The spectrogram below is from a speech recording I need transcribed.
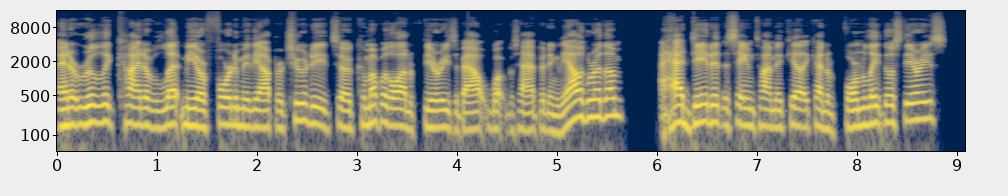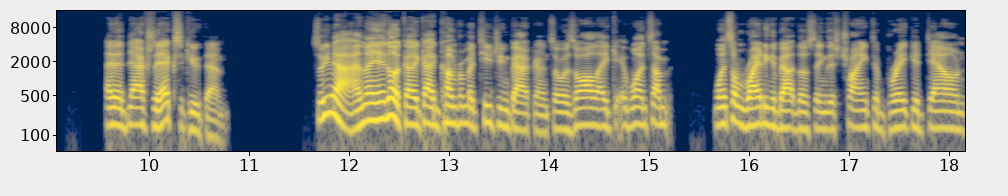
And it really kind of let me or afforded me the opportunity to come up with a lot of theories about what was happening in the algorithm I had data at the same time to kind of formulate those theories and then to actually execute them. So yeah, I mean, look, I, I come from a teaching background, so it was all like once I'm once I'm writing about those things, is trying to break it down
